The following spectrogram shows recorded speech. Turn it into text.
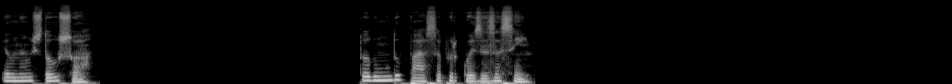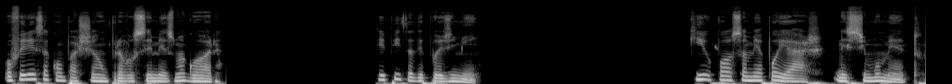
Eu não estou só. Todo mundo passa por coisas assim. Ofereça compaixão para você mesmo agora Repita depois de mim. Que eu possa me apoiar neste momento.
